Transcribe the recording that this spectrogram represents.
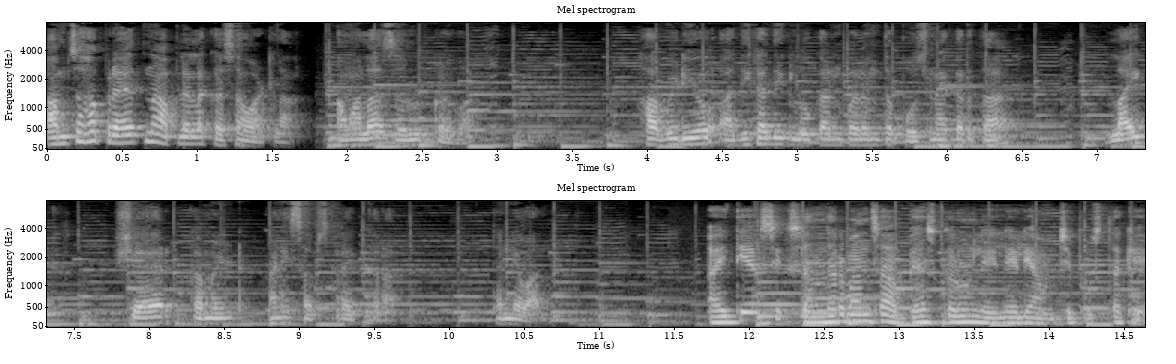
आमचा हा प्रयत्न आपल्याला कसा वाटला आम्हाला जरूर कळवा. हा व्हिडिओ अधिकाधिक लोकांपर्यंत पोहोचण्याकरता लाईक शेअर कमेंट आणि सबस्क्राईब करा. धन्यवाद. ऐतिहासिक संदर्भांचा अभ्यास करून लिहिलेली आमची पुस्तके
